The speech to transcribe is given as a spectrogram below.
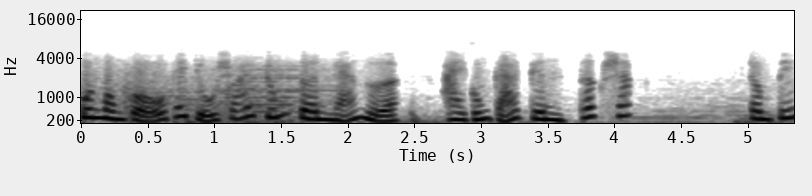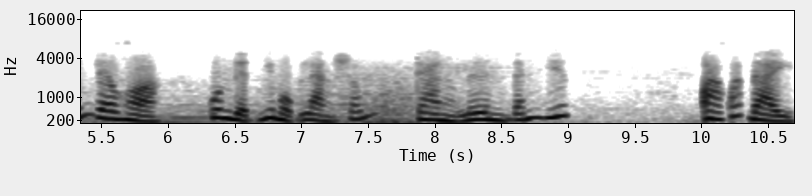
quân mông cổ thấy chủ soái trúng tên ngã ngựa ai cũng cả kinh thất sắc. Trong tiếng reo hò quân địch như một làn sóng tràn lên đánh giết. Oa khoát đài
